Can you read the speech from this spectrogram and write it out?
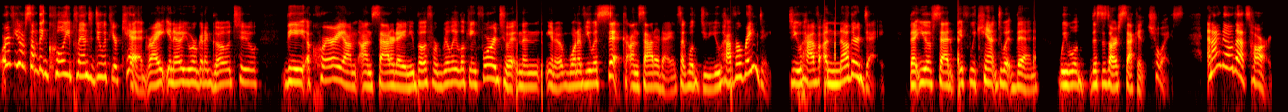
Or if you have something cool you plan to do with your kid, right? You know, you were going to go to the aquarium on Saturday and you both were really looking forward to it. And then, you know, one of you is sick on Saturday. It's like, well, do you have a rain date? Do you have another day? That you have said, if we can't do it then, we will, this is our second choice. And I know that's hard.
